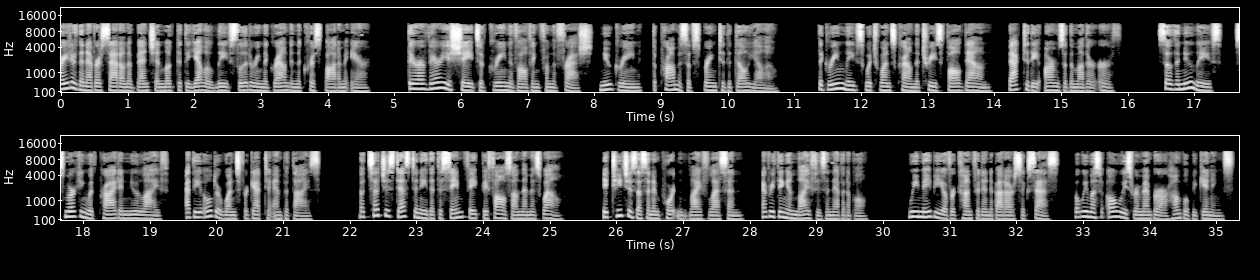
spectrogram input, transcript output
greater than ever sat on a bench and looked at the yellow leaves littering the ground in the crisp autumn air. There are various shades of green evolving from the fresh, new green, the promise of spring, to the dull yellow. The green leaves which once crowned the trees fall down, back to the arms of the Mother Earth. So the new leaves, smirking with pride and new life, at the older ones forget to empathize. But such is destiny that the same fate befalls on them as well. It teaches us an important life lesson everything in life is inevitable. We may be overconfident about our success, but we must always remember our humble beginnings.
